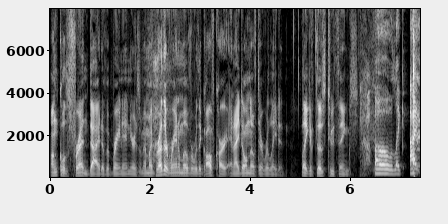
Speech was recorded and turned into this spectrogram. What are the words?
uncle's friend died of a brain aneurysm, and my brother ran him over with a golf cart, and I don't know if they're related. Like if those two things. Oh, like I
